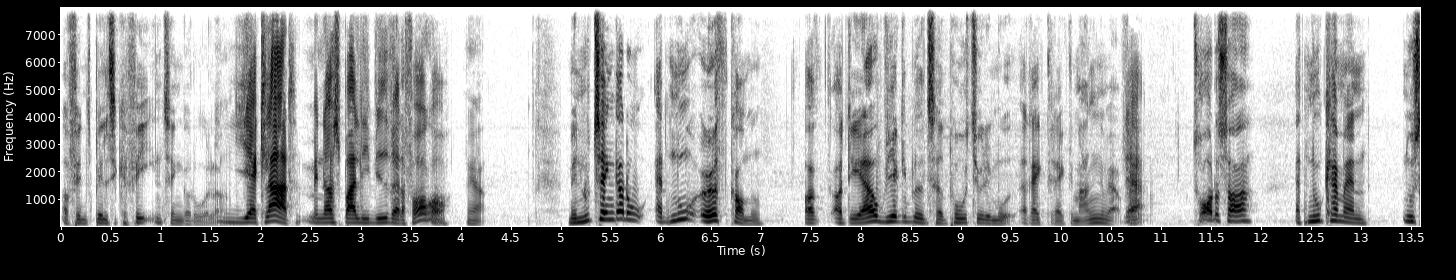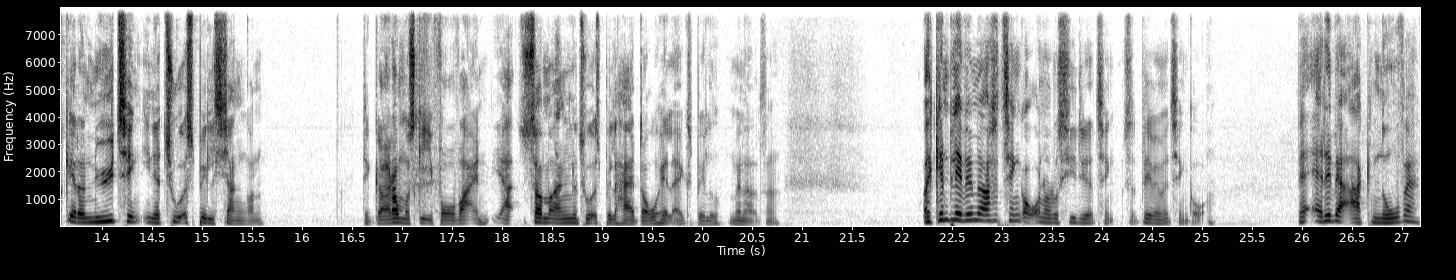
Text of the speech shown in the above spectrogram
Og finde spil til caféen, tænker du, eller? Ja, klart, men også bare lige vide, hvad der foregår. Men nu tænker du, at nu er Earth kommet, og, og det er jo virkelig blevet taget positivt imod af rigtig, rigtig mange i hvert fald. Ja. Tror du så, at nu kan man, nu sker der nye ting i naturspilsgenren? Det gør der måske i forvejen. Ja, så mange naturspil har jeg dog heller ikke spillet, men altså... Og igen bliver jeg ved med også at tænke over, når du siger de her ting, så bliver jeg ved med at tænke over. Hvad er det ved Ark Nova?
